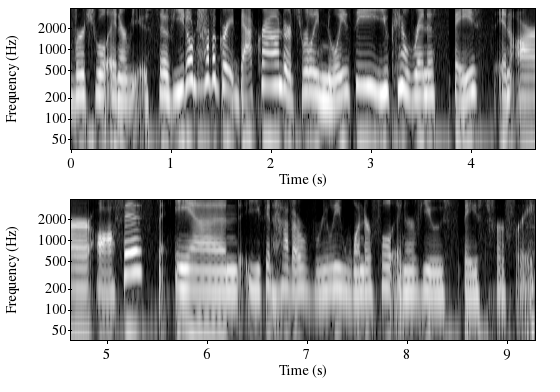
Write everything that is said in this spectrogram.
virtual interviews. So if you don't have a great background or it's really noisy, you can rent a space in our office and you can have a really wonderful interview space for free.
